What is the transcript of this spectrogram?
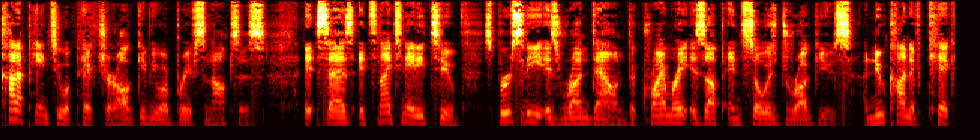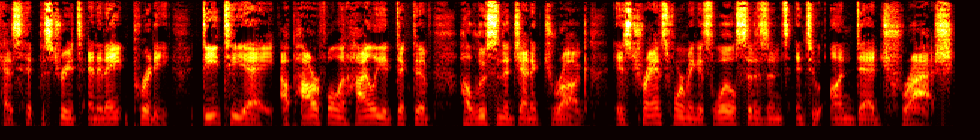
kind of paints you a picture. I'll give you a brief synopsis. It says it's 1982. Spruce City is run down. The crime rate is up, and so is drug use. A new kind of kick has hit the streets and it ain't pretty. DTA, a powerful and highly addictive hallucinogenic drug, is transforming its loyal citizens into undead trash.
